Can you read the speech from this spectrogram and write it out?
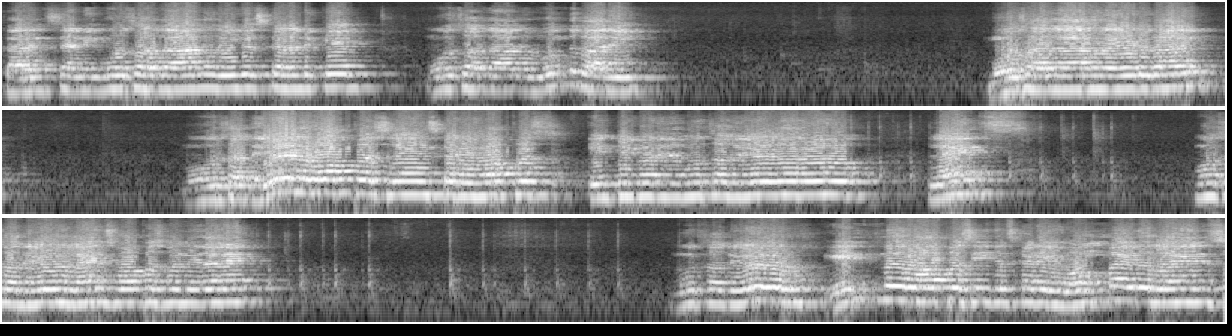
ಕರೆಂಟ್ ಸ್ಟ್ಯಾಂಡಿಂಗ್ ಮೂರು ಸಾವಿರದ ಆರ್ನೂರು ಈಗಲ್ಸ್ ತಂಡಕ್ಕೆ ಮೂರು ಸಾವಿರದ ಆರ್ನೂರು ಒಂದು ಬಾರಿ ಮೂರು ಸಾವಿರದ ಆರ್ನೂರ ಎರಡು ಬಾರಿ ಮೂರು ಸಾವಿರದ ಏಳ್ನೂರು ವಾಪಸ್ ಲೈನ್ಸ್ ಕಡೆ ವಾಪಸ್ ಇಂಟಿಗೆ ಹೊಡೆದ ಮೂರು ಸಾವಿರದ ಏಳ್ನೂರು ಲೈನ್ಸ್ ಮೂರು ಸಾವಿರದ ಏಳ್ನೂರು ಲೈನ್ಸ್ ವಾಪಸ್ ಬಂದಿದ್ದಾರೆ ಮೂರ್ ಸಾವಿರದ ಏಳ್ನೂರು ಎಂಟ್ನೂರು ವಾಪಸ್ ಈಗಲ್ಸ್ ಕಡೆ ಒಂಬೈನೂರು ಲಯನ್ಸ್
